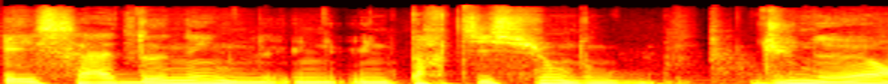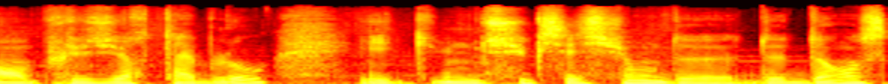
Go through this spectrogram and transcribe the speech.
et ça a donné une une, partition donc d'une heure en plusieurs tableaux et une succession de, de danses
